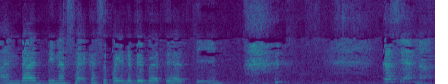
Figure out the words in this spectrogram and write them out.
Anda dinasihatkan supaya lebih berhati-hati. Kasih anak?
